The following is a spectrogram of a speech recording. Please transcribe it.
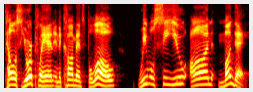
Tell us your plan in the comments below. We will see you on Monday.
